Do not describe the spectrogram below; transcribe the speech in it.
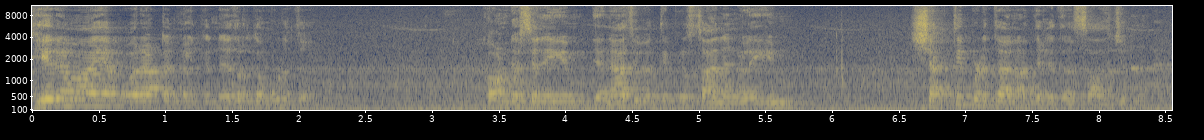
ധീരമായ പോരാട്ടങ്ങൾക്ക് നേതൃത്വം കൊടുത്ത് കോൺഗ്രസിനെയും ജനാധിപത്യ പ്രസ്ഥാനങ്ങളെയും ശക്തിപ്പെടുത്താൻ അദ്ദേഹത്തിന് സാധിച്ചിട്ടുണ്ട്.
